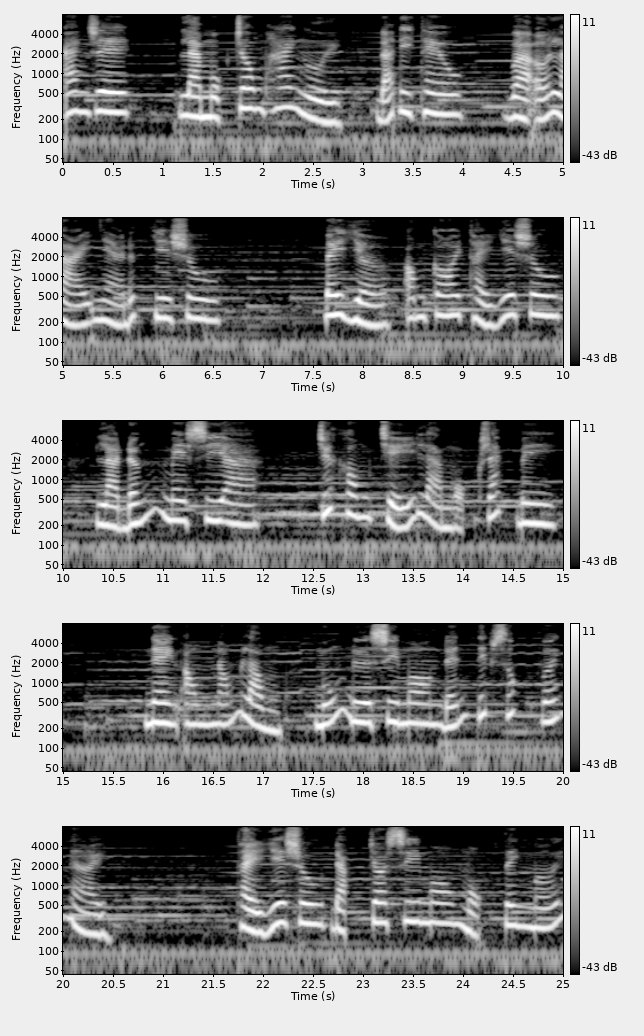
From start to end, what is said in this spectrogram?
Andre là một trong hai người đã đi theo và ở lại nhà Đức Giêsu. Bây giờ ông coi thầy Giêsu là đấng Messia chứ không chỉ là một rác bi. Nên ông nóng lòng muốn đưa Simon đến tiếp xúc với Ngài. Thầy Giêsu đặt cho Simon một tên mới.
